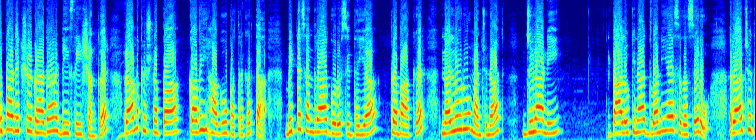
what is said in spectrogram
ಉಪಾಧ್ಯಕ್ಷರುಗಳಾದ ಡಿಸಿ ಶಂಕರ್, ರಾಮಕೃಷ್ಣಪ್ಪ, ಕವಿ ಹಾಗೂ ಪತ್ರಕರ್ತ ಬಿಟ್ಟಸಂದ್ರ ಗುರುಸಿದ್ದಯ್ಯ, ಪ್ರಭಾಕರ್, ನಲ್ಲೂರು ಮಂಜುನಾಥ್, ಜುಲಾನಿ ತಾಲೂಕಿನ ಧ್ವನಿಯ ಸದಸ್ಯರು, ರಾಜ್ಯದ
